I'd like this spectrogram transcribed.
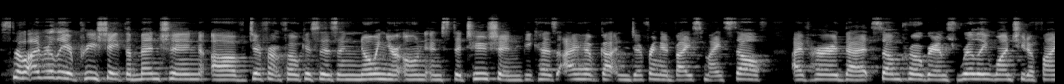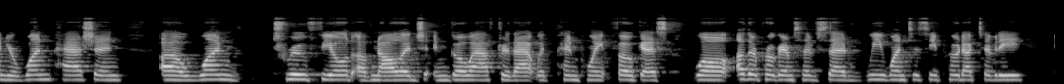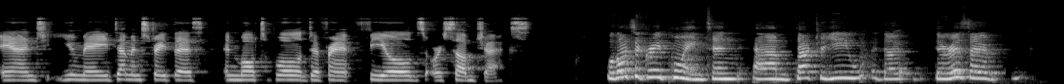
So I really appreciate the mention of different focuses and knowing your own institution because I have gotten different advice myself. I've heard that some programs really want you to find your one passion, uh, one true field of knowledge and go after that with pinpoint focus. While other programs have said we want to see productivity and you may demonstrate this in multiple different fields or subjects. Well, that's a great point. And um, Dr. Yee, the, there is a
